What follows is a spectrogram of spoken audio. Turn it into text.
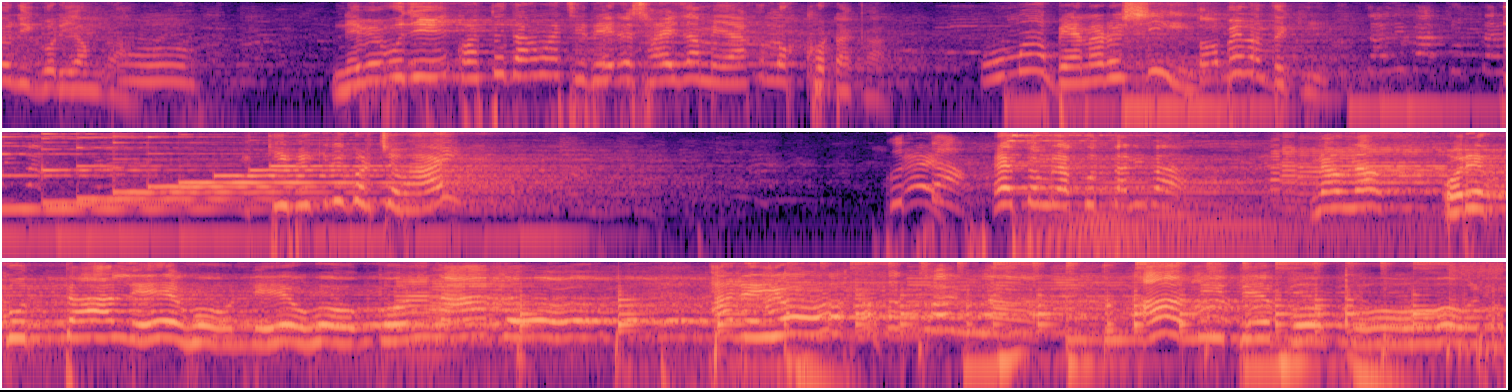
তৈরি করি আমরা। নেবে বুঝি? কত দাম আছে এটা শাড়ির দাম এক লক্ষ টাকা। ও মা বেনারসি? তবে না দেখি। কি বিক্রি করছ ভাই? এ তোমরা কুত্তা নিবা। নাও নাও। ওরে কুত্তা লে হো লে হো কন্যা গো। আরে ও দেব করি।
